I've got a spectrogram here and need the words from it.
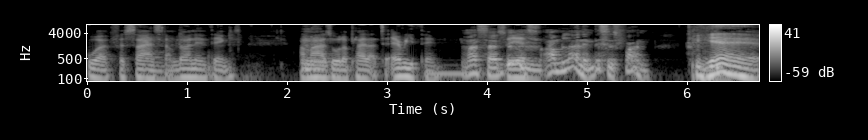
work for science Mm. and I'm learning things, I might as well apply that to everything. I said, So, yes. "Hmm, I'm learning. This is fun. Yeah,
